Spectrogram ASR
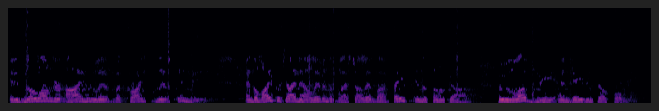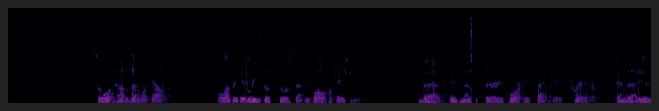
It is no longer I who live, but Christ lives in me. And the life which I now live in the flesh, I live by faith in the Son of God, who loved me and gave himself for me. So, how does that work out? Well, I think it leads us to a second qualification that is necessary for effective prayer, and that is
